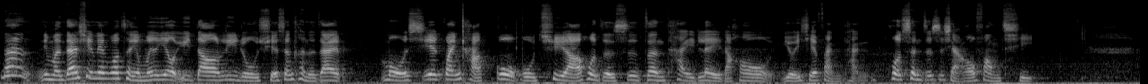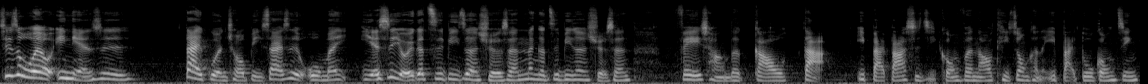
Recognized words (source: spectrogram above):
那你们在训练过程有没有也有遇到，例如学生可能在某些关卡过不去啊，或者是真的太累，然后有一些反弹，或甚至是想要放弃？其实我有一年是。带滚球比赛是我们也是有一个自闭症学生，那个自闭症学生非常的高大，一百八十几公分，然后体重可能一百多公斤，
